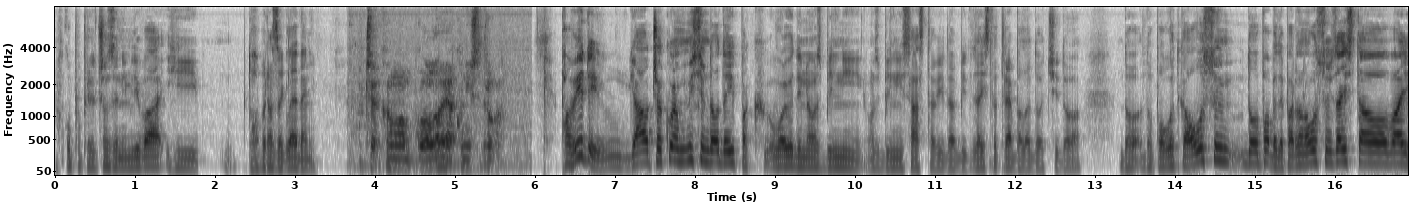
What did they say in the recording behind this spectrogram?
onako poprilično zanimljiva i dobra za gledanje. Očekujemo golove ako ništa drugo. Pa vidi, ja očekujem, mislim da ode ipak Vojvodina ozbiljniji, ozbiljniji sastav i da bi zaista trebala doći do, do, do pogotka. Ovo su im, do pobede, pardon, ovo su im zaista ovaj,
